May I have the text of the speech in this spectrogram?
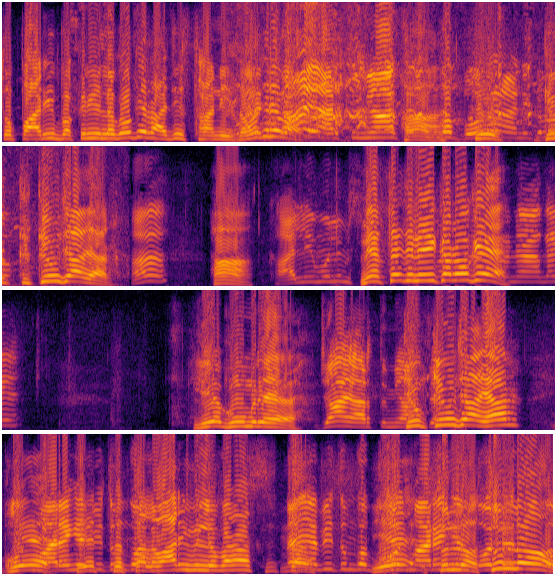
तो पारी बकरी लगोगे राजस्थानी समझ रहे हो जा हाँ क्यों है, जाओ यार? हाँ? हाँ। खाली मैसेज नहीं करोगे? लिए घूम रहे हैं। जा यार तुम क्यों क्यों जा यार? ये ये तलवार नहीं अभी तुमको ये बहुत मारेंगे सुन लो सुन लो।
